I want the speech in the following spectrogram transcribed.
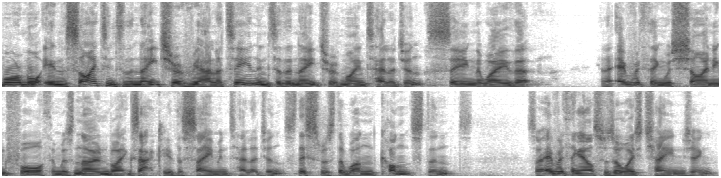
more and more insight into the nature of reality and into the nature of my intelligence, seeing the way that everything was shining forth and was known by exactly the same intelligence. This was the one constant. So everything else was always changing.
